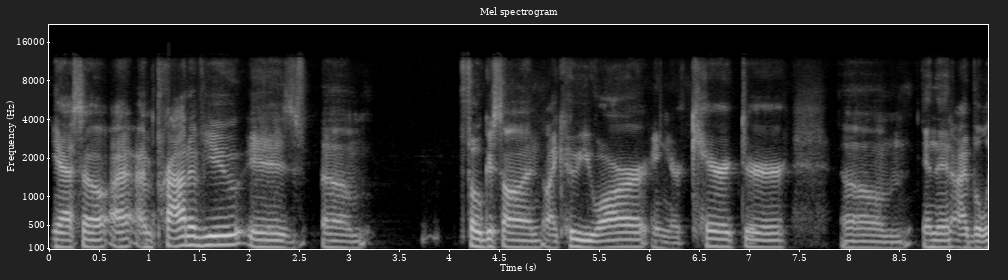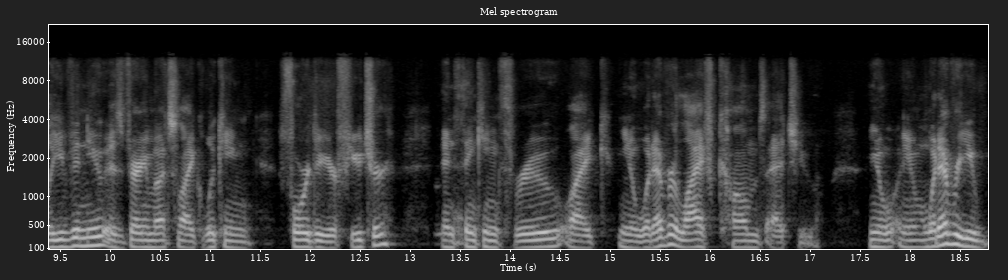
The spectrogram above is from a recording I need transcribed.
Yeah. So I, I'm proud of you is, um, focused on like who you are and your character. Um, and then I believe in you is very much like looking, forward to your future and thinking through like you know whatever life comes at you you know, you know whatever you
